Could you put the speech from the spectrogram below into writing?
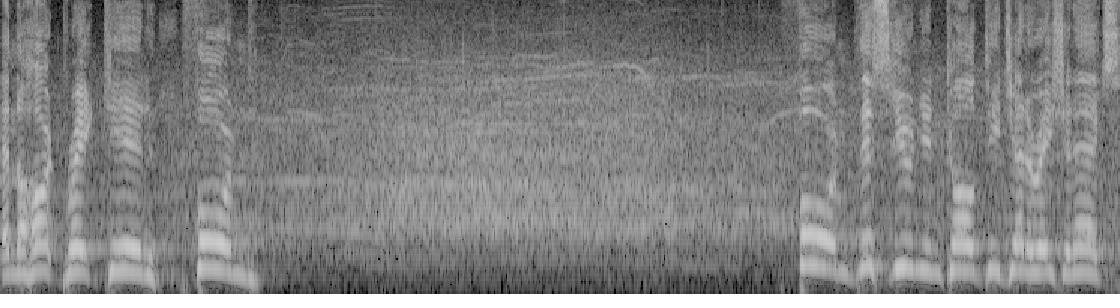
and the Heartbreak Kid formed. Formed this union called Degeneration X.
